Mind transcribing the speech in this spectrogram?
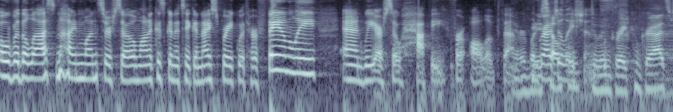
over the last nine months or so. Monica's going to take a nice break with her family, and we are so happy for all of them. Everybody's healthy, Congratulations. doing great. Congrats.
